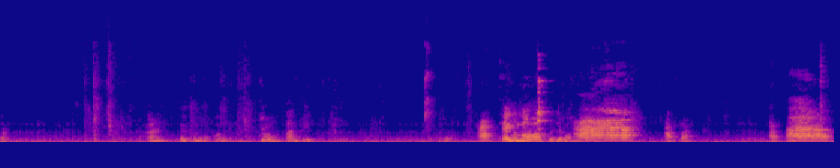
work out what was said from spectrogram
아. 아니, 계속 먹어. 좀, 딴지. 자기 먹어, 자기 먹어. 아빠. 아빠. 아,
